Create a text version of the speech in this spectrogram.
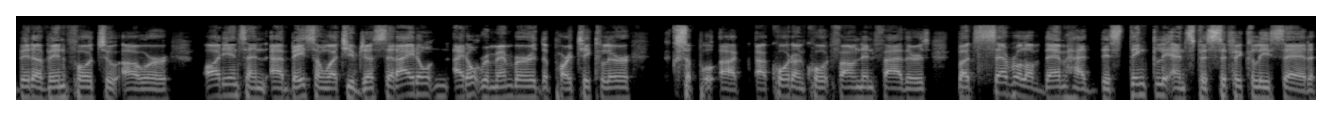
bit of info to our audience, and uh, based on what you've just said, I don't I don't remember the particular uh, uh, quote unquote founding fathers, but several of them had distinctly and specifically said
